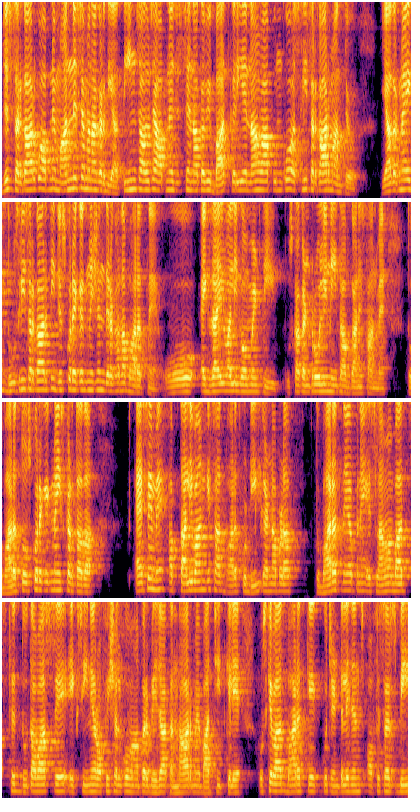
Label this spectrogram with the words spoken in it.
जिस सरकार को आपने मानने से मना कर दिया, तीन साल से आपने जिससे ना कभी बात करी है, ना आप उनको असली सरकार मानते हो। याद रखना, एक दूसरी सरकार थी जिसको रिकग्निशन दे रखा था भारत ने। वो एग्जाइल वाली गवर्नमेंट थी, उसका कंट्रोल ही नहीं था अफ़गानिस्तान में। तो भारत तो उसको रिकग्नाइज करता था। ऐसे में अब तालिबान के साथ भारत को डील करना पड़ा। तो भारत ने अपने इस्लामाबाद स्थित दूतावास से एक सीनियर ऑफिशियल को वहाँ पर भेजा कंधार में बातचीत के लिए। उसके बाद भारत के कुछ इंटेलिजेंस ऑफिसर्स भी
